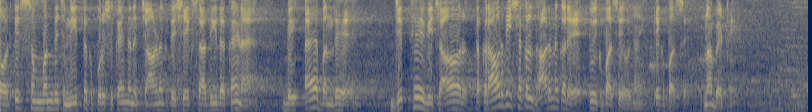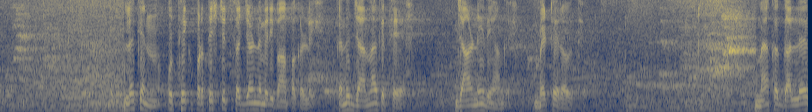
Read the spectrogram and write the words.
ਔਰ ਇਸ ਸੰਬੰਧ ਵਿੱਚ ਨੀਤਕ ਪੁਰਸ਼ ਕਹਿੰਦੇ ਨੇ, ਚਾਣਕ ਤੇ ਸ਼ੇਖ ਸਾਦੀ ਦਾ ਕਹਿਣਾ ਹੈ ਵੀ ਇਹ ਬੰਦੇ ਜਿੱਥੇ ਵਿਚਾਰ ਤਕਰਾਰ ਦੀ ਸ਼ਕਲ ਧਾਰਨ ਕਰੇ, ਤੂੰ ਇੱਕ ਪਾਸੇ ਹੋ ਜਾਏ ਇੱਕ ਪਾਸੇ ਨਾ ਬੈਠੇ। ਲੇਕਿਨ ਉੱਥੇ ਇੱਕ ਪ੍ਰਤਿਸ਼ਠਿਤ ਸੱਜਣ ਨੇ ਮੇਰੀ ਬਾਹ ਪਕੜ ਲਈ। ਕਹਿੰਦੇ ਜਾਣਾ ਕਿੱਥੇ ਹੈ? ਜਾਣ ਨਹੀਂ ਦੇਵਾਂਗੇ ਬੈਠੇ ਰਹੋ ਇੱਥੇ। ਮੈਂ ਕਿਹਾ, ਗੱਲ ਹੈ,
